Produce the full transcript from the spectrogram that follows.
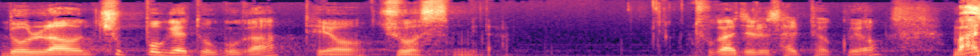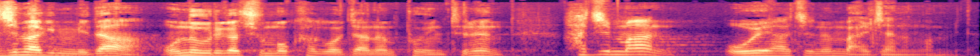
놀라운 축복의 도구가 되어 주었습니다. 두 가지를 살폈고요. 마지막입니다. 오늘 우리가 주목하고자 하는 포인트는 하지만 오해하지는 말자는 겁니다.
